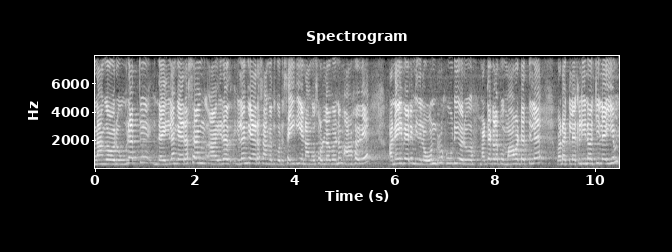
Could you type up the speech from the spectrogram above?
நாங்கள் ஒரு உரத்து இந்த இலங்கை அரசாங்க இலங்கை அரசாங்கத்துக்கு ஒரு செய்தியை நாங்கள் சொல்ல வேணும். ஆகவே அனைவரும் இதில் ஒன்று கூடி ஒரு மட்டக்களப்பு மாவட்டத்தில் வடக்கில் கிளிநொச்சியிலையும்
